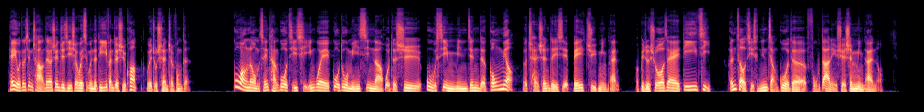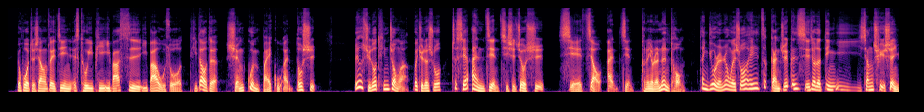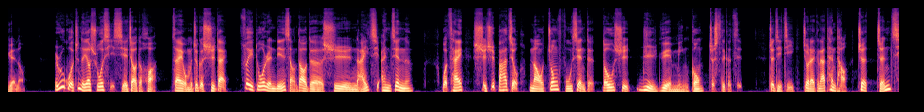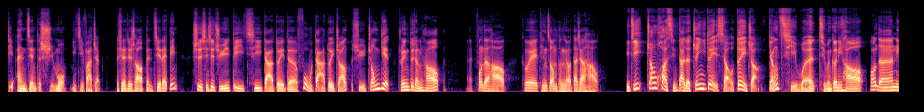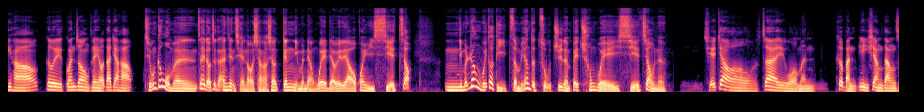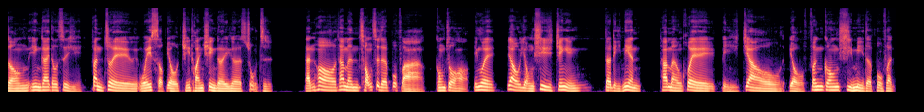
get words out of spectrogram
嘿我在现场，带来升职及社会新闻的第一犯罪实况，为主持人陈峰的。过往呢，我们曾经谈过几起因为过度迷信啊，或者是误信民间的宫庙而产生的一些悲剧命案。比如说在第一季很早期曾经讲过的福大女学生命案哦，又或者像最近 S Two E P 一八四一八五所提到的神棍白骨案，都是。也有许多听众啊，会觉得说这些案件其实就是。邪教案件，可能有人认同，但也有人认为说，哎，这感觉跟邪教的定义相去甚远哦。如果真的要说起邪教的话，在我们这个时代，最多人联想到的是哪一起案件呢？我猜十之八九，脑中浮现的都是日月明功这四个字。这几集就来跟大家探讨这整起案件的始末以及发展。那现在介绍本节来宾。是刑事局第七大队的副大队长许忠彦，忠彦队长你好，哎，丰德好，各位听众朋友大家好，以及彰化刑大的侦缉队小队长杨启文，启文哥你好，丰德你好，各位观众朋友大家好，请问，跟，我们在聊这个案件前哦，想要先跟你们两位聊一聊关于邪教，嗯，你们认为到底怎么样的组织能被称为邪教呢？邪教在我们刻板印象当中，应该都是以犯罪为首，有集团性的一个组织。然后他们从事的不法工作，哈，因为要永续经营的理念，他们会比较有分工细密的部分。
